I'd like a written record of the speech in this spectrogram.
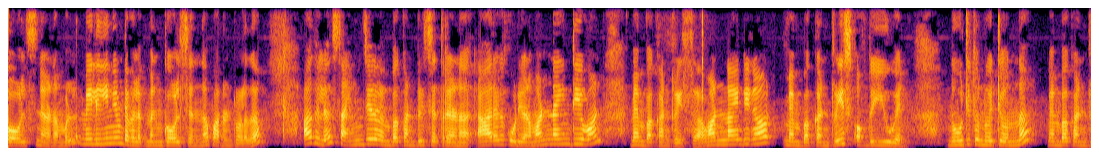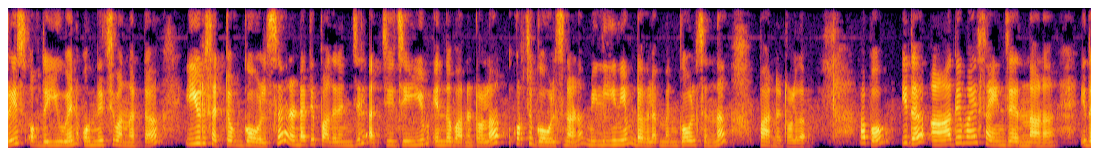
ഗോൾസിനാണ് നമ്മൾ മിലീനിയം ഡെവലപ്മെന്റ് ഗോൾസ് എന്ന് പറഞ്ഞിട്ടുള്ളത്. അതിൽ സൈൻ ചെയ്ത മെമ്പർ കൺട്രീസ് എത്രയാണ്? ആരൊക്കെ കൂടിയാണ്? One ninety one member countries one ninety non member countries of the U N നൂറ്റി തൊണ്ണൂറ്റി ഒന്ന് member countries of the U N ഒന്നിച്ച് വന്നിട്ട് ഈ ഒരു സെറ്റ് ഗോൾസ് രണ്ടായിരത്തി പതിനഞ്ചിൽ അച്ചീവ് ചെയ്യും എന്ന് പറഞ്ഞിട്ടുള്ള കുറച്ച് ഗോൾസിനാണ് മിലീനിയം ഡെവലപ്മെന്റ് ഗോൾസ് എന്ന് പറഞ്ഞിട്ടുള്ളത്. അപ്പോൾ ഇത് ആദ്യമായി സൈൻ ചെയ്തെന്നാണ് ഇത്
